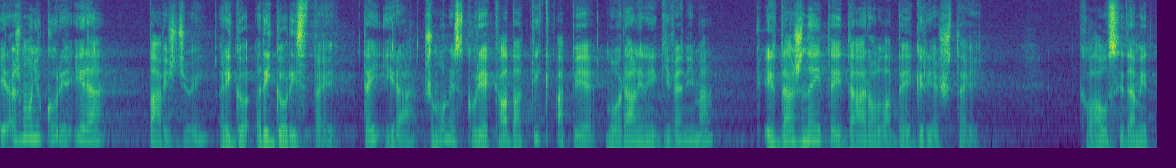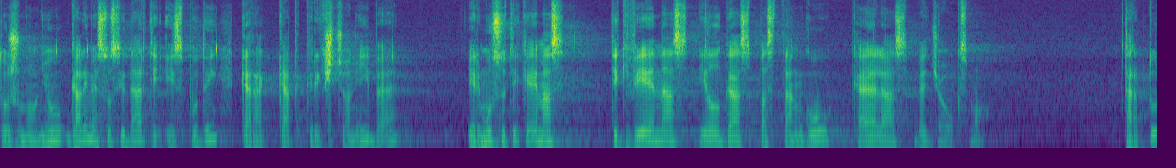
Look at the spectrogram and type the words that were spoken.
Yra žmonių, kurie yra, pavyzdžiui, rigoristai. Tai yra žmonės, kurie kalba tik apie moralinį gyvenimą ir dažnai tai daro labai griežtai. Klausydami tų žmonių galime susidarti įspūdį, kad krikščionybė ir mūsų tikėjimas tik vienas ilgas pastangų kelias be džiaugsmo. Tarp tų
